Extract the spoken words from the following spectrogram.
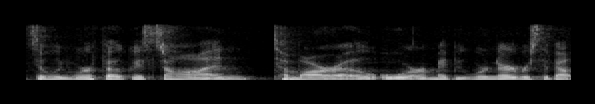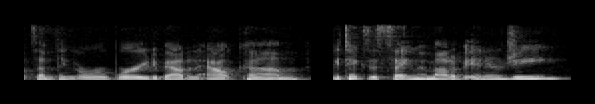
So when we're focused on tomorrow, or maybe we're nervous about something or we're worried about an outcome, it takes the same amount of energy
